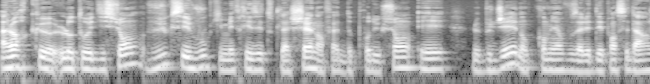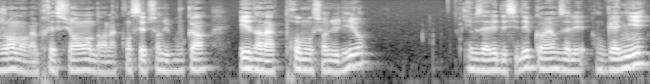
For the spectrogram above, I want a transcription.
alors que l'auto-édition, vu que c'est vous qui maîtrisez toute la chaîne en fait de production et le budget, donc combien vous allez dépenser d'argent dans l'impression, dans la conception du bouquin et dans la promotion du livre, et vous allez décider combien vous allez en gagner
